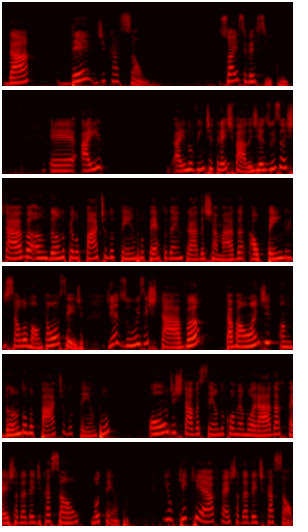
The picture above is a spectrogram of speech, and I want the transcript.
da dedicação. Só esse versículo. É, aí, aí no 23 fala: Jesus estava andando pelo pátio do templo, perto da entrada chamada Alpendre de Salomão. Então, ou seja, Jesus estava Estava onde? Andando no pátio do templo, onde estava sendo comemorada a festa da dedicação no templo. E o que, que é a festa da dedicação?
